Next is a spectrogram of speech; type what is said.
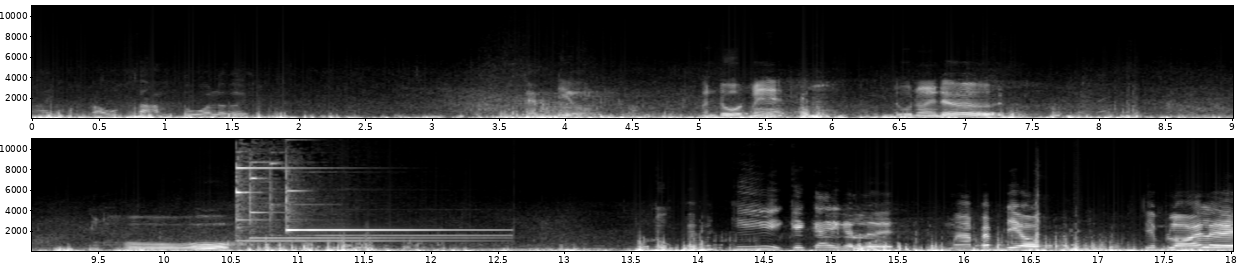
ไอ้ปลาเก๋าสามตัวเลยแป๊บเดียว มันโดดไหมเนี่ย ดูหน่อยเด้อโอ้โหตกแต่เมื่อกี้ใกล้ๆกันเลย มาแป๊บเดียว เรียบร้อยเลย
